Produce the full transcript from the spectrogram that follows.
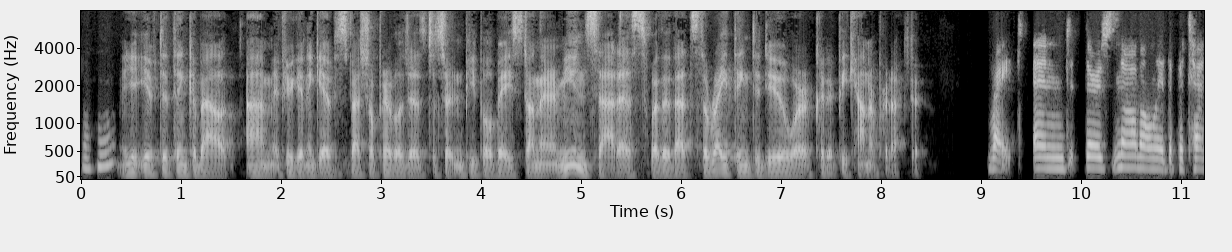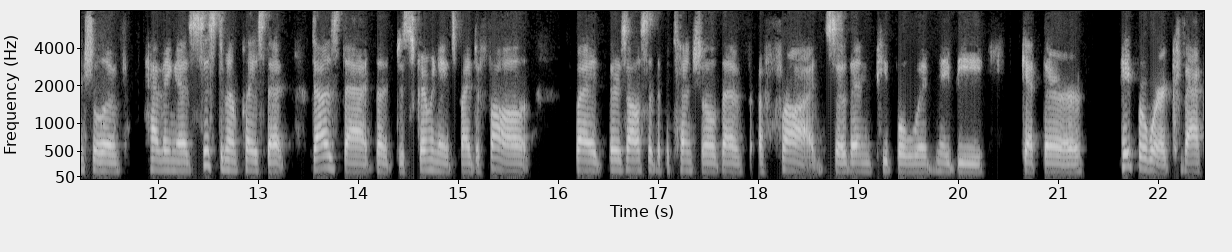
Mm-hmm. you have to think about um, if you're going to give special privileges to certain people based on their immune status whether that's the right thing to do or could it be counterproductive Right. And there's not only the potential of having a system in place that does that, that discriminates by default, but there's also the potential of, of fraud. So then people would maybe get their paperwork vac-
